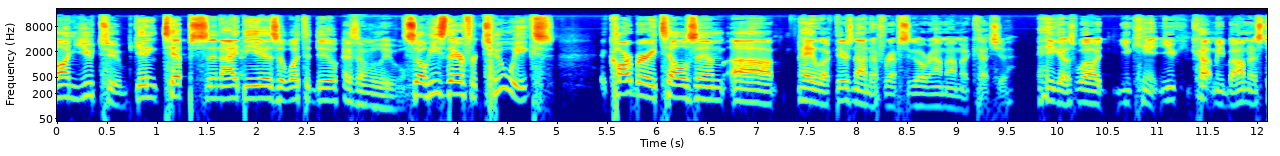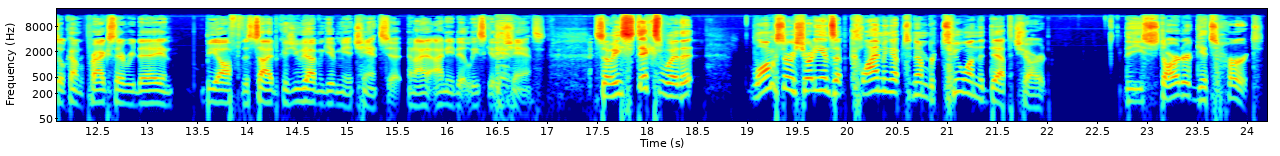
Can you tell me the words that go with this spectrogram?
on YouTube, getting tips and ideas of what to do. That's unbelievable. So he's there for two weeks. Carberry tells him, uh, "Hey, look, there's not enough reps to go around. I'm going to cut you." And he goes, "Well, you can't. You can cut me, but I'm going to still come to practice every day and be off to the side because you haven't given me a chance yet, and I, I need to at least get a chance." so he sticks with it. Long story short, he ends up climbing up to number two on the depth chart. The starter gets hurt.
